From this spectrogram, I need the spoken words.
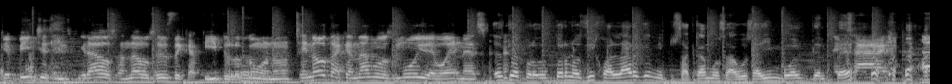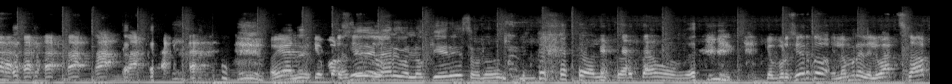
Qué pinches inspirados andamos en este capítulo, ¿cómo no? Se nota que andamos muy de buenas. Es que el productor nos dijo alarguen y pues sacamos a Usain Bolt del. Exacto. Oigan, que por ¿Así de cierto, largo lo quieres o no? o le cortamos, güey. que por cierto, el hombre del WhatsApp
